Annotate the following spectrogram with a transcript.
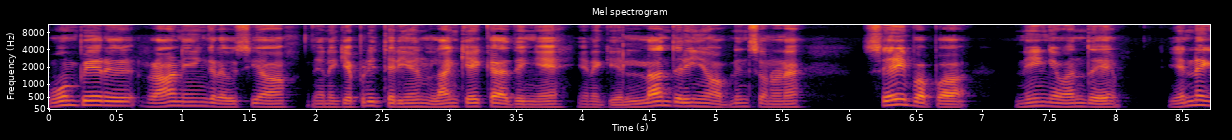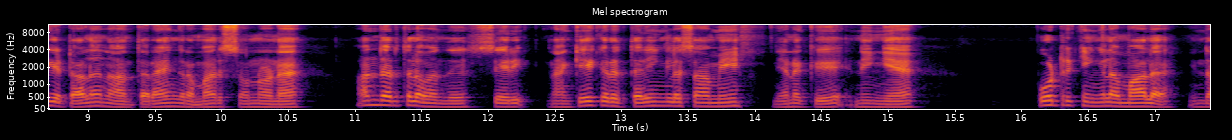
உன் பேர் ராணிங்கிற விஷயம் எனக்கு எப்படி தெரியும்லாம் கேட்காதீங்க. எனக்கு எல்லாம் தெரியும் அப்படின்னு சொன்னோன்னே சரி பாப்பா நீங்கள் வந்து என்ன கேட்டாலும் நான் தரேங்கிற மாதிரி சொன்னோன்னே அந்த இடத்துல வந்து சரி நான் கேட்குற தெரியுங்களா சாமி? எனக்கு நீங்கள் போட்டிருக்கீங்களா மாலை? இந்த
